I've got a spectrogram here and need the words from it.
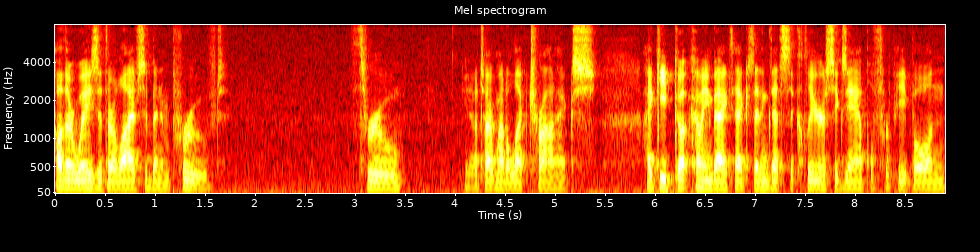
other ways that their lives have been improved through, you know, talking about electronics. I keep coming back to that because I think that's the clearest example for people, and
